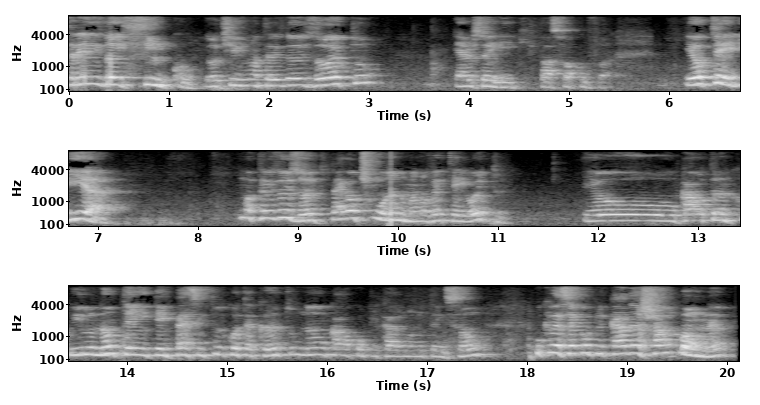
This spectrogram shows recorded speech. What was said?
325. Eu tive uma 328. Emerson Henrique, faço facu fora. Eu teria uma 328. Pega o último ano, uma 98. Eu, um carro tranquilo, não tem, tem peça em tudo quanto é canto, não é um carro complicado de manutenção. O que vai ser complicado é achar um bom, né?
